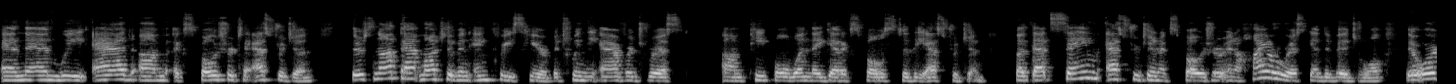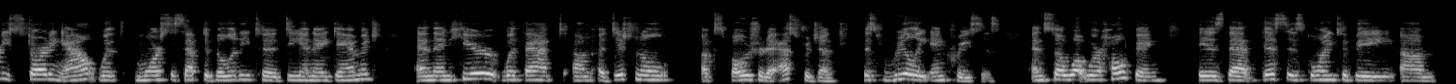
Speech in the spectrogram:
and then we add um, exposure to estrogen, there's not that much of an increase here between the average risk um, people when they get exposed to the estrogen. But that same estrogen exposure in a higher risk individual, they're already starting out with more susceptibility to DNA damage. And then here with that um, additional exposure to estrogen, this really increases. And so what we're hoping is that this is going to be um,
